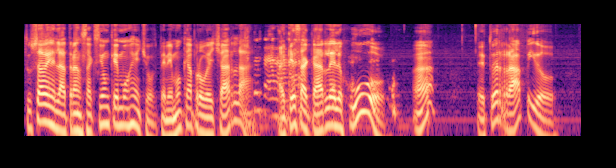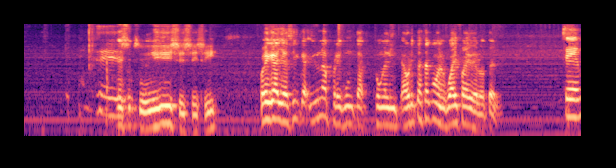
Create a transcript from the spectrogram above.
Tú sabes, la transacción que hemos hecho, tenemos que aprovecharla. Hay que sacarle el jugo. ¿Ah? Esto es rápido. Sí, sí, sí, sí. sí. Oiga, Yacirca, y una pregunta, con el, ahorita está con el wifi del hotel. Sí.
